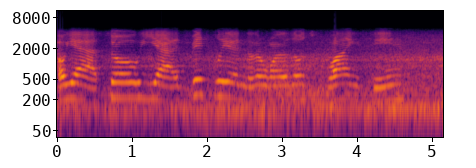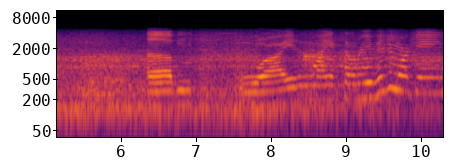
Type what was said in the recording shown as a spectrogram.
Oh yeah, so yeah, it's basically another one of those flying scenes. Um, why isn't my accelerated vision working?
